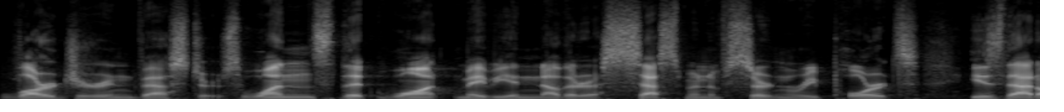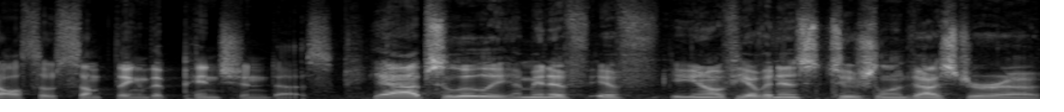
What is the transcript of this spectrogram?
larger investors, ones that want maybe another assessment of certain reports, is that also something that Pinchin does? Yeah, absolutely. I mean, if, if you know if you have an institutional investor, uh,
